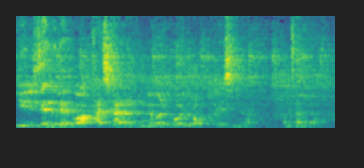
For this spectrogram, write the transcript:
이 샌드백과 같이 하는 공격을 보여드리도록 하겠습니다. 감사합니다.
